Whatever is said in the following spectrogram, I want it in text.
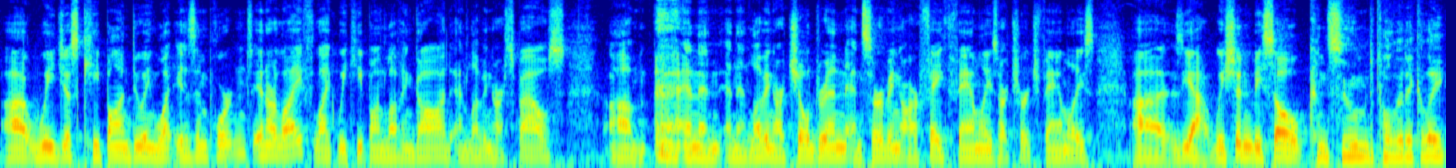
uh, we just keep on doing what is important in our life, like we keep on loving God and loving our spouse, um, and then and then loving our children and serving our faith families, our church families. Uh, yeah, we shouldn't be so consumed politically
